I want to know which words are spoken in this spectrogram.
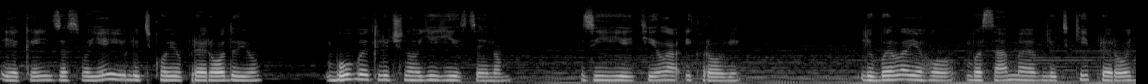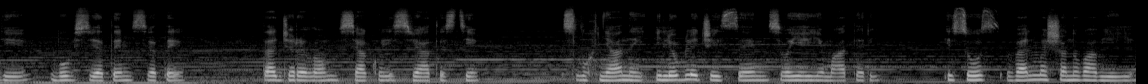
який за своєю людською природою був виключно її сином, з її тіла і крові. Любила Його, бо саме в людській природі був святим святих та джерелом всякої святості слухняний і люблячий син своєї матері. Ісус вельми шанував її.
